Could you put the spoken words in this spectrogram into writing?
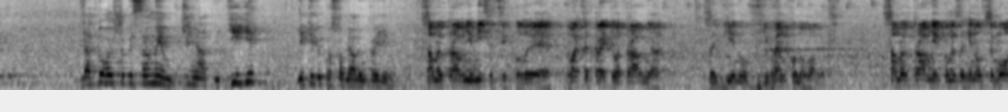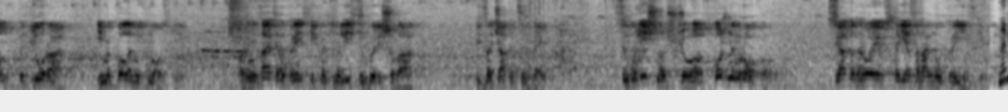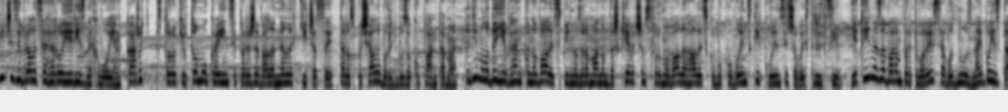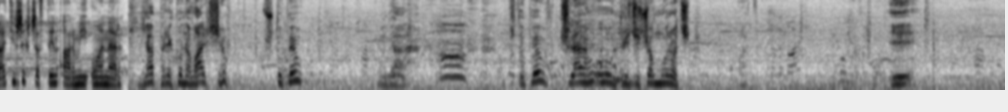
для того, щоб самим вчиняти дії, які би прославляли Україну. Саме в травні місяці, коли 23 травня загинув Євген Коновалець, саме в травні, коли загинув Симон Петлюра і Микола Міхновський, Організація українських націоналістів вирішила відзначати цей день. Символічно, що з кожним роком свято героїв стає загальноукраїнським. На вічі зібралися герої різних воєн. кажуть, 100 років тому українці переживали нелегкі часи та розпочали боротьбу з окупантами. Тоді молодий Євген Коновалець спільно з Романом Дашкевичем сформували Галицько-Буковинський курінь січових стрільців, який незабаром перетворився в одну з найбоєздатніших частин армії УНР. Я переконавальщив, вступив, да, вступив членом ОУН у 37 році. І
